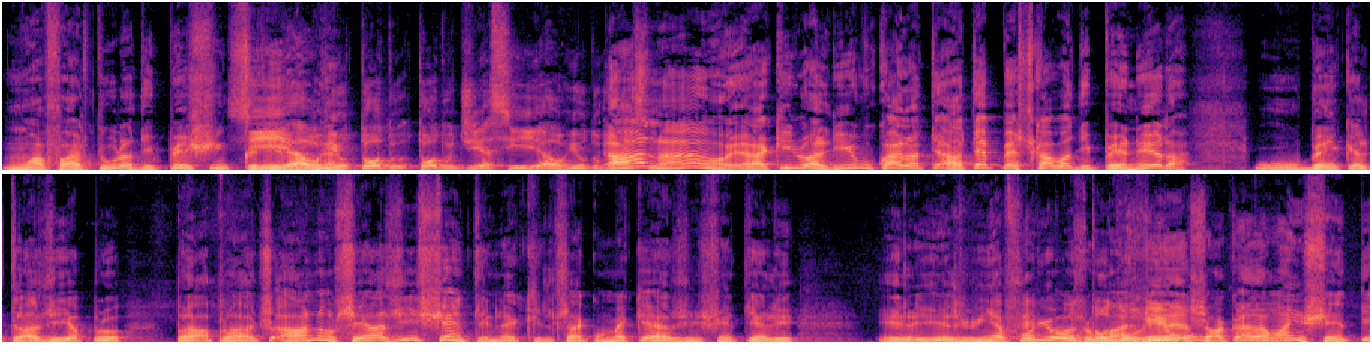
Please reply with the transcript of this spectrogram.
uma fartura de peixe incrível. Se ia ao né? rio todo, todo dia, se ia ao Rio do Braço? Ah, não, aquilo ali, o cara até, até pescava de peneira, o bem que ele trazia para... A não ser as enchentes, né? Que ele sabe como é que é, as enchentes ali ele, ele vinha furioso, é, mas rio, é, só que era uma enchente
